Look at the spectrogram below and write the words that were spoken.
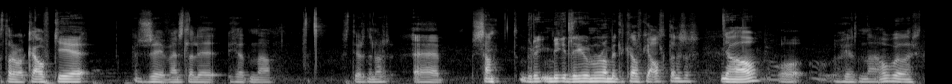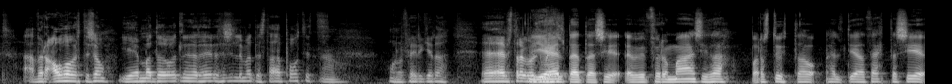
Stráka KFG eins og segir venslali hérna stjórnunar uh, samt mikill ríu núna með KFG Altanisar Já, og hérna áhugavert. það verður áhugavert að sjá. Ég mæta á öllin þegar þessi limætti það er pottitt Er fleiri gera það. Uh, ég held að þetta sé, ef við förum aðeins í það bara stutt þá held ég að þetta sé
